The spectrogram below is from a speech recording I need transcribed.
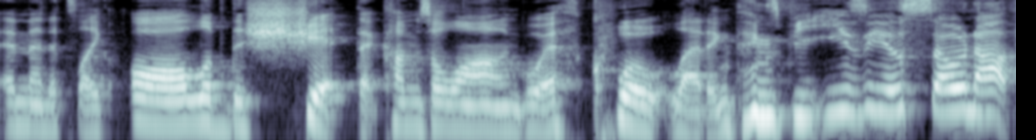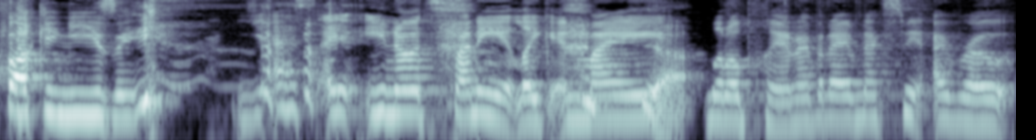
and then it's like all of the shit that comes along with quote, letting things be easy is so not fucking easy. yes, I, you know it's funny. Like in my yeah. little planner that I have next to me, I wrote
